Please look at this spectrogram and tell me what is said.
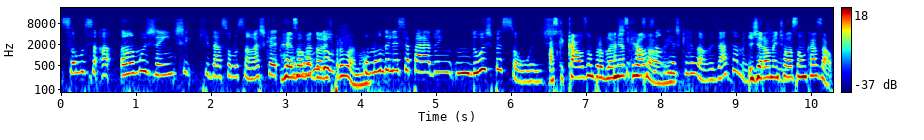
Solução. ah, Amo gente que dá solução. Acho que Resolvedora o de mundo, problema. O mundo ele é separado em, em duas pessoas. As que causam problema e As as que, que, causam resolvem. e as que resolvem, exatamente. E geralmente elas são um casal.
